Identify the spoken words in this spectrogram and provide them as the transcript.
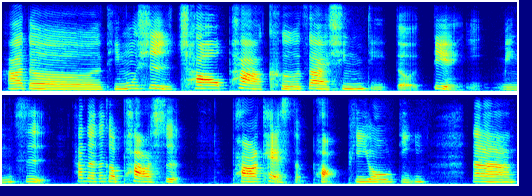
它的题目是超怕刻在心底的电影名字，它的那个怕是 “podcast” pod，p o d。那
